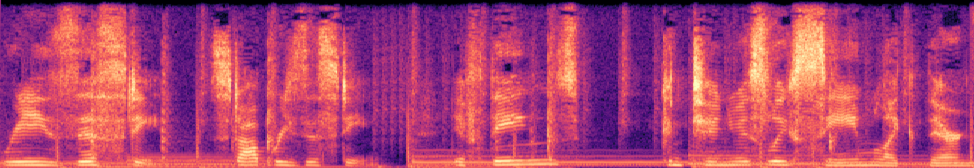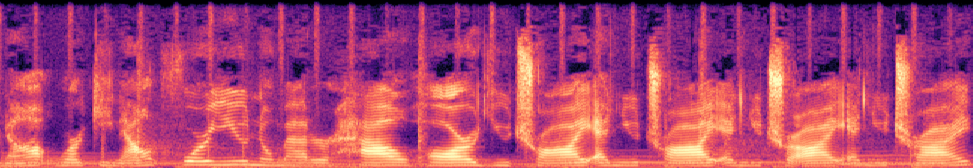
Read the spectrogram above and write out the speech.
resisting, stop resisting. If things continuously seem like they're not working out for you, no matter how hard you try and you try and you try and you try,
